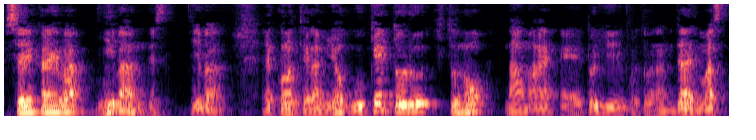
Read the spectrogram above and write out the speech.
正解は2番です。2番、この手紙を受け取る人の名前えということなのであります。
